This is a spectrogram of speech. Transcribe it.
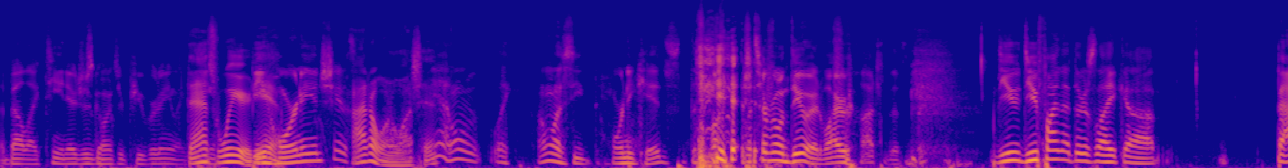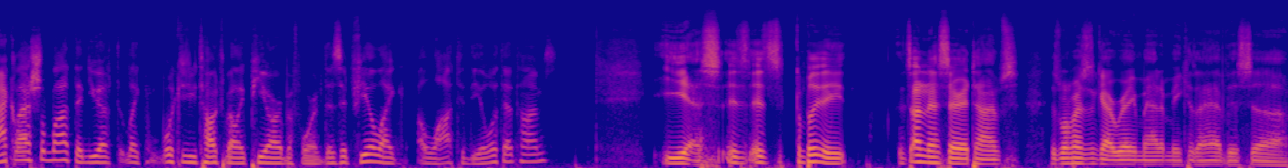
about like teenagers going through puberty, and, like That's being, weird. being yeah, horny and shit. It's I like, don't want to watch that. Yeah, I don't like. I don't want to see horny kids. What the fuck? Yeah. What's everyone doing? Why are we watching this? Do you do you find that there's like uh, backlash a lot that you have to like? What because you talked about like PR before. Does it feel like a lot to deal with at times? Yes, it's it's completely it's unnecessary at times. This one person got really mad at me because I have this uh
